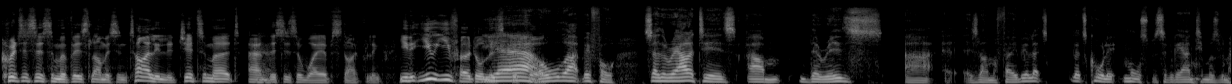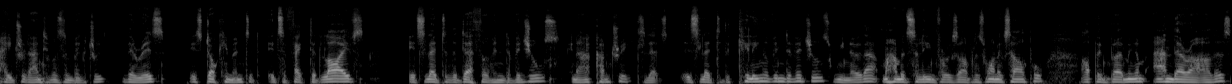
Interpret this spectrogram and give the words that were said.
criticism of Islam is entirely legitimate, and this is a way of stifling. You, you you've heard all this yeah, before. all that before. So the reality is, um, there is uh, Islamophobia. Let's let's call it more specifically anti-Muslim hatred, anti-Muslim bigotry. There is. It's documented. It's affected lives. It's led to the death of individuals in our country. It's led, it's led to the killing of individuals. We know that. Mohammed Saleem, for example, is one example up in Birmingham, and there are others.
